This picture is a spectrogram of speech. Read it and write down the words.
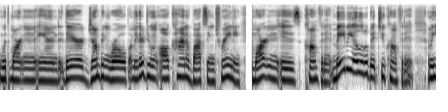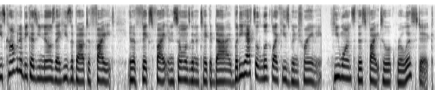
with Martin, and they're jumping rope. I mean, they're doing all kind of boxing training. Martin is confident, maybe a little bit too confident. I mean, he's confident because he knows that he's about to fight in a fixed fight, and someone's going to take a dive, but he has to look like he's been training. He wants this fight to look realistic.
